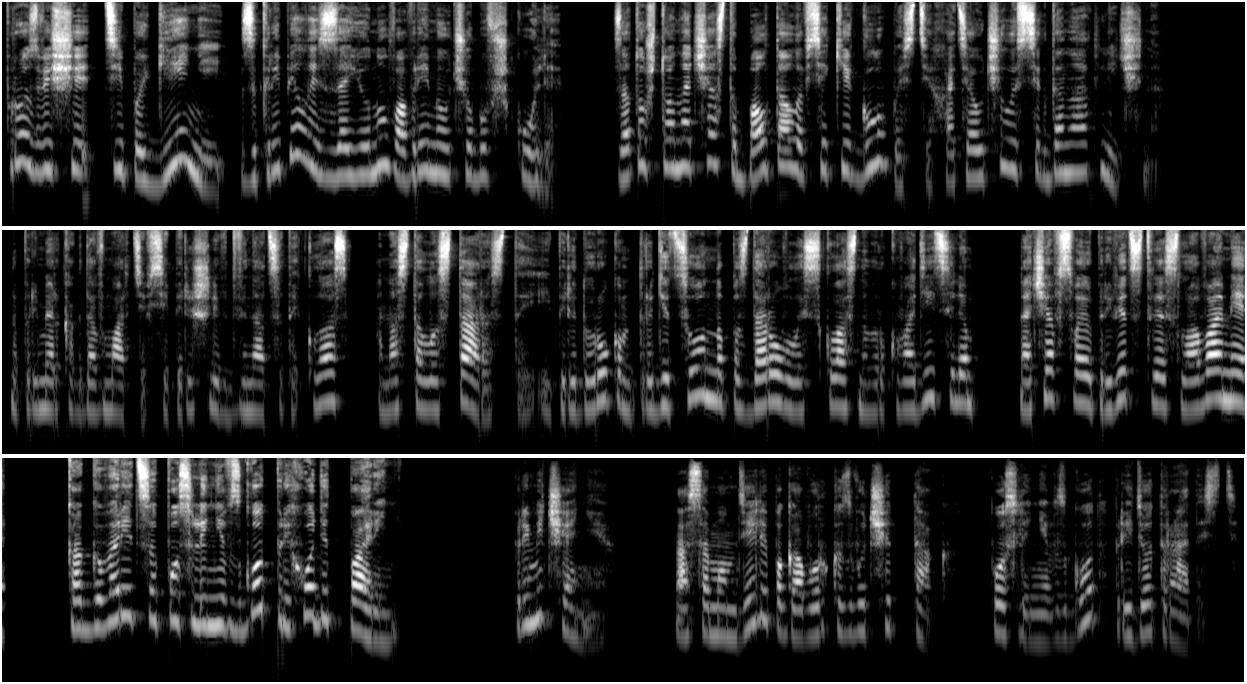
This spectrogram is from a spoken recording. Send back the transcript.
Прозвище типа гений закрепилось за Юну во время учебы в школе, за то, что она часто болтала всякие глупости, хотя училась всегда на отлично – Например, когда в марте все перешли в 12 класс, она стала старостой и перед уроком традиционно поздоровалась с классным руководителем, начав свое приветствие словами «Как говорится, после невзгод приходит парень». Примечание. На самом деле поговорка звучит так «После невзгод придет радость».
